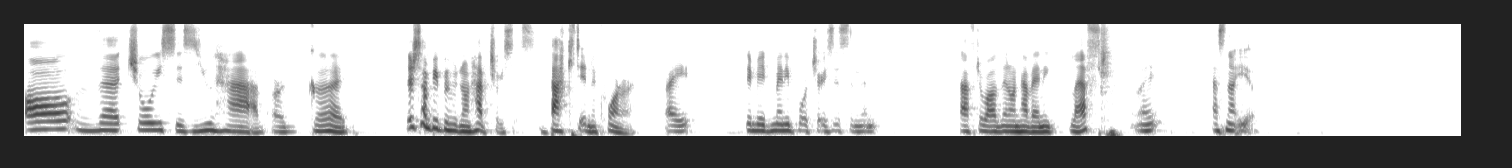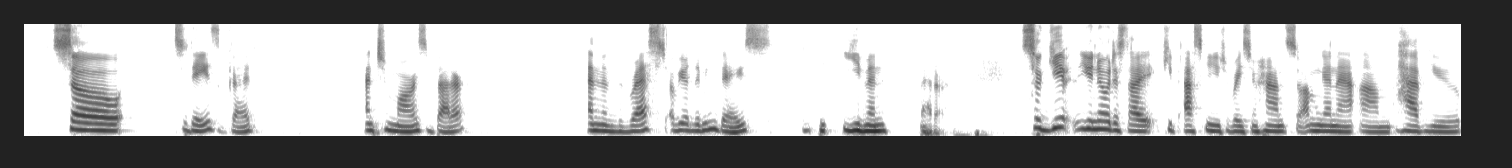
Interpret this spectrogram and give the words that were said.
all the choices you have are good. There's some people who don't have choices, backed in a corner, right? They made many poor choices and then after a while they don't have any left, right? That's not you. So today is good and tomorrow is better. And then the rest of your living days will be even better. So give, you notice I keep asking you to raise your hand, so I'm gonna um, have you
